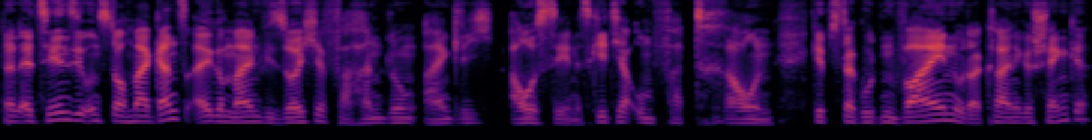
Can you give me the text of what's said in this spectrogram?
Dann erzählen Sie uns doch mal ganz allgemein, wie solche Verhandlungen eigentlich aussehen. Es geht ja um Vertrauen. Gibt es da guten Wein oder kleine Geschenke?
